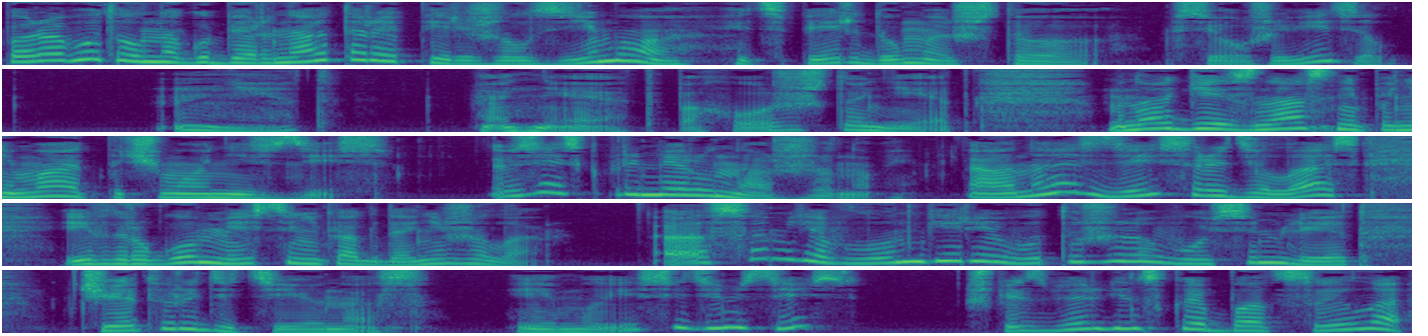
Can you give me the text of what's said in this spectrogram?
Поработал на губернатора, пережил зиму, и теперь думаешь, что все уже видел? Нет. Нет, похоже, что нет. Многие из нас не понимают, почему они здесь. Взять, к примеру, нас с женой. Она здесь родилась и в другом месте никогда не жила. А сам я в Лонгере вот уже восемь лет, четверо детей у нас. И мы сидим здесь. Шпицбергенская бацилла,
